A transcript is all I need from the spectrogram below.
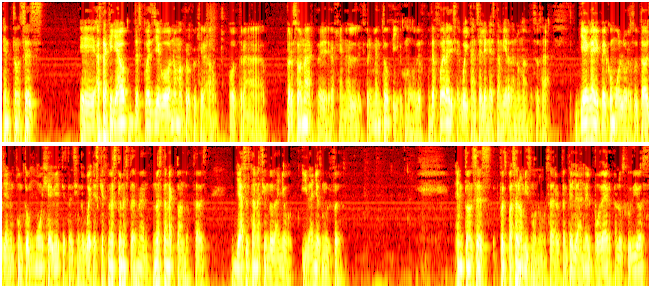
Entonces, eh, hasta que ya después llegó, no me acuerdo, creo que era otra persona eh, ajena al experimento que llega como de, afuera y dice, güey, cancelen esta mierda, no mames. O sea, llega y ve como los resultados ya en un punto muy heavy que están diciendo, güey, es que no es que no están, no están actuando, ¿sabes? Ya se están haciendo daño y daños muy feos. Entonces, pues pasa lo mismo, ¿no? O sea, de repente le dan el poder a los judíos,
